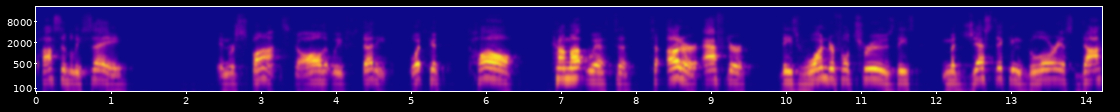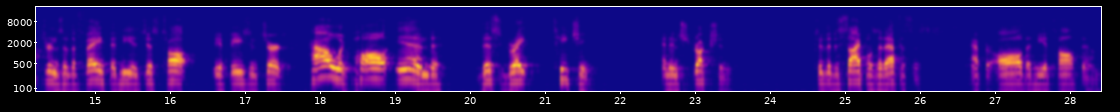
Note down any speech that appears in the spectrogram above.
possibly say in response to all that we've studied? What could Paul come up with to, to utter after these wonderful truths, these majestic and glorious doctrines of the faith that he has just taught the Ephesian church? How would Paul end this great teaching and instruction to the disciples at Ephesus after all that he had taught them?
